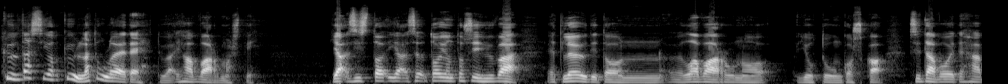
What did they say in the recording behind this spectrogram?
kyllä tässä jo, kyllä tulee tehtyä ihan varmasti. Ja siis to, ja se, toi on tosi hyvä, että löytit ton lavaruno jutun, koska sitä voi tehdä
